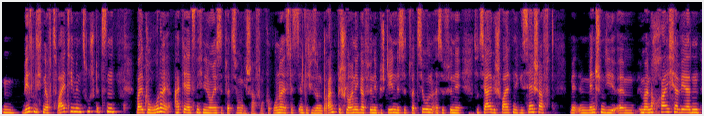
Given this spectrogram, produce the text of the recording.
im Wesentlichen auf zwei Themen zuspitzen, weil Corona hat ja jetzt nicht eine neue Situation geschaffen. Corona ist letztendlich wie so ein Brandbeschleuniger für eine bestehende Situation, also für eine sozial gespaltene Gesellschaft Menschen, die ähm, immer noch reicher werden,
